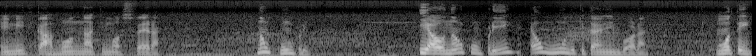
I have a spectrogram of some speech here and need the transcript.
emite carbono na atmosfera. Não cumpre. E ao não cumprir, é o mundo que está indo embora. Ontem,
